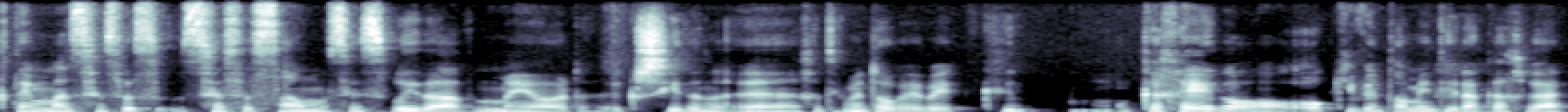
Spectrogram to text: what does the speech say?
que tem uma sensação, uma sensibilidade maior acrescida uh, relativamente ao bebê que carrega ou, ou, que eventualmente irá carregar,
